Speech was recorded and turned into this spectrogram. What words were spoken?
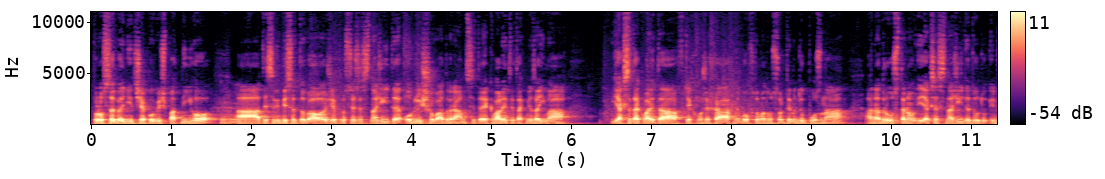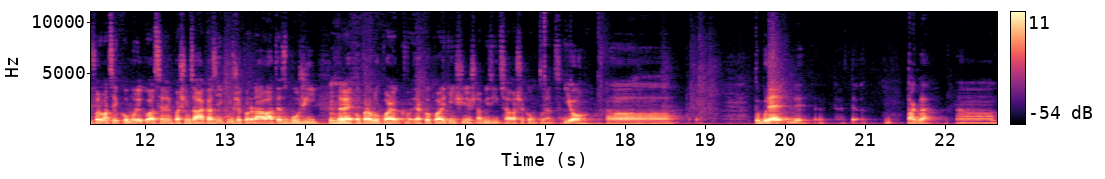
pro sebe nic jako špatného. Mm. A ty si mi vysvětoval, že prostě se snažíte odlišovat v rámci té kvality. Tak mě zajímá, jak se ta kvalita v těch ořechách nebo v tomto sortimentu pozná a na druhou stranu i jak se snažíte tu, tu informaci komunikovat s vašim zákazníkům, že prodáváte zboží, mm-hmm. které je opravdu kvali, jako kvalitnější, než nabízí třeba vaše konkurence. Jo, uh, to bude takhle. Uh,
